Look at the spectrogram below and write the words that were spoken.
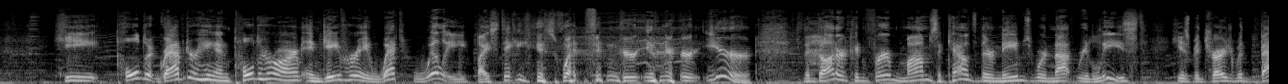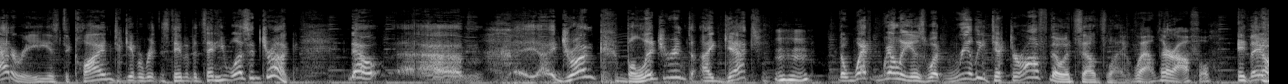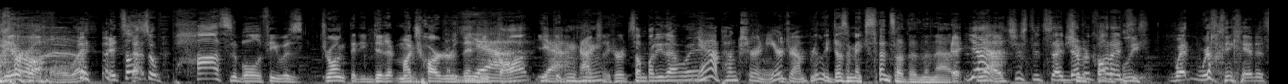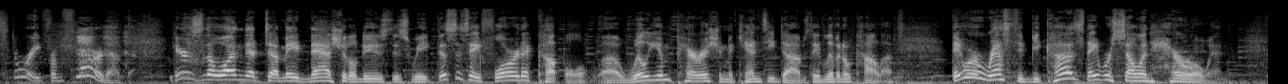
he pulled her, grabbed her hand, pulled her arm, and gave her a wet willy by sticking his wet finger in her ear. The daughter confirmed mom's accounts. Their names were not released. He has been charged with battery. He has declined to give a written statement, but said he wasn't drunk. Now, um, drunk, belligerent, I get. Mm-hmm. The wet willy is what really ticked her off, though, it sounds like. Well, they're awful. they are they're awful, right? It's also possible if he was drunk that he did it much harder than Yeah, he thought. You yeah. could Mhm. actually hurt somebody that way. Yeah, puncture an eardrum. Really doesn't make sense other than that. Uh, yeah, it's just it's. I Should've never thought the I'd see wet willy in a story from Florida. Here's the one that uh, made national news this week. This is a Florida couple, uh, William Parrish and Mackenzie Dobbs. They live in Ocala. They were arrested because they were selling heroin.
